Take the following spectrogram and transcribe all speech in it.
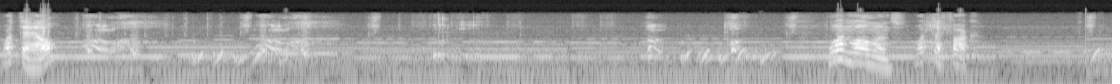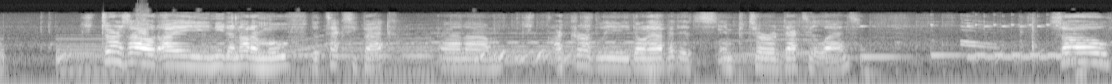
What the hell? One moment. What the fuck? Turns out I need another move, the taxi pack, and um, I currently don't have it. It's in Terrydactyland. So,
